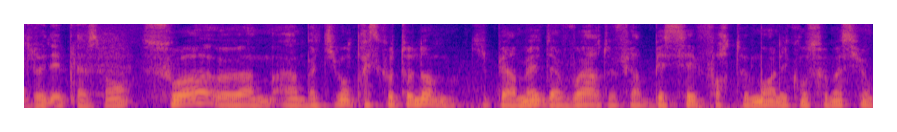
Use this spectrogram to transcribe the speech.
qui le déplacement, soit euh, un, bâtiment presque autonome qui permet d'avoir de faire baisser fortement les consommations.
